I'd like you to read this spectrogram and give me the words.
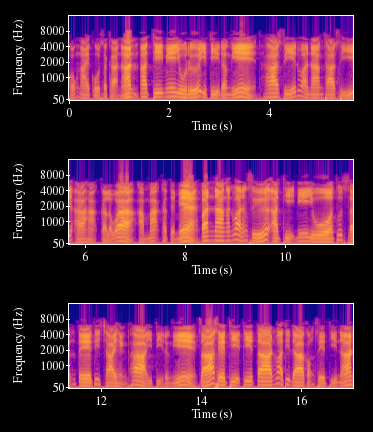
ของนายโคสกะนั้น อัตถิมีอยู่หรืออิติดังนี้ ทาศีนว่านางทาสีอาหะกะละว่าอัมมะคแต่แม่ ปันนางอันว่าหนังสืออัตถิมีอยู่ทุสันเตที่ชายแห่งผ้าอิติดังนี้ สาเศรษฐีทีตานว่าทิดาของเศรษฐีนั้น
